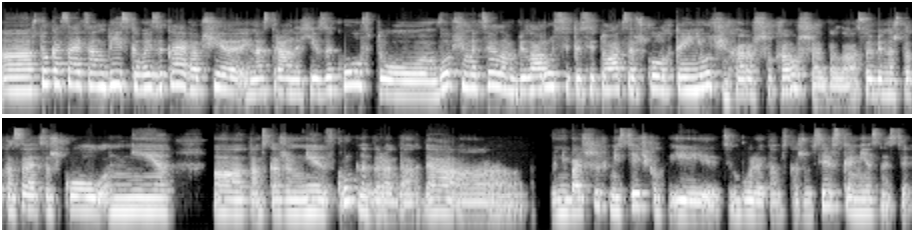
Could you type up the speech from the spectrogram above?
А, что касается английского языка и вообще иностранных языков, то в общем и целом в Беларуси эта ситуация в школах-то и не очень хорош, хорошая была, особенно что касается школ не, а, там, скажем, не в крупных городах, да, а в небольших местечках и тем более, там, скажем, в сельской местности.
